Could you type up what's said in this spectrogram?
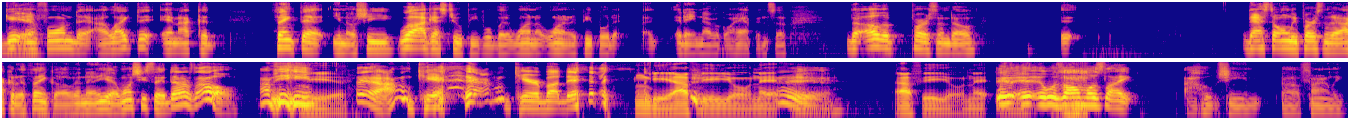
get Yeah. informed that I liked it, and I could think that you know she well I guess two people, but one one of the people that uh, it ain't never gonna happen. So the other person though, that's the only person that I could have think of. And then yeah, once she said that, I was like, oh, I mean, Yeah. yeah, I don't care. I don't care about that. yeah, I feel you on that. Yeah. man. I feel you on that. it, it, it was almost like I hope she uh, finally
